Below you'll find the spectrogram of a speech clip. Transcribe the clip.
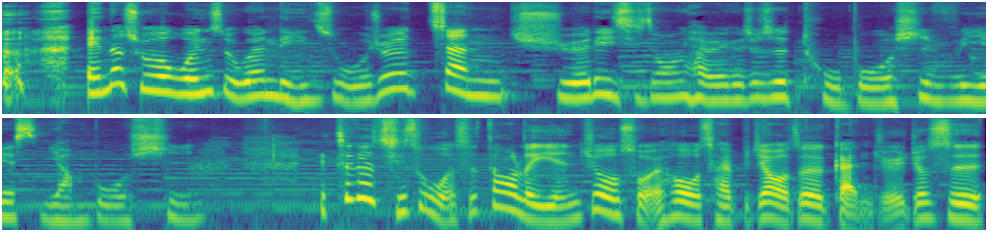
哎、欸，那除了文组跟理组，我觉得占学历其中还有一个就是土博士 VS 杨博士。哎、欸，这个其实我是到了研究所以后才比较有这个感觉，就是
